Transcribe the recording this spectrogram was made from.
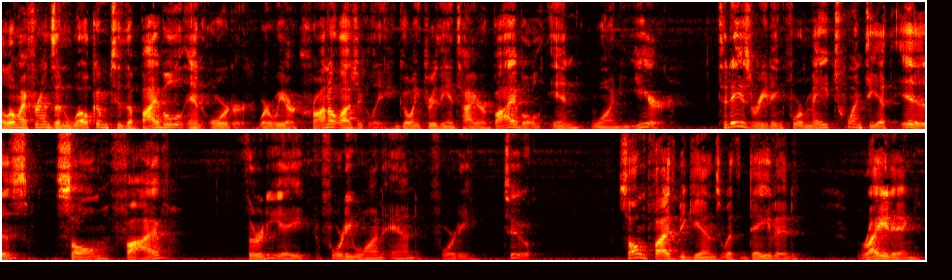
Hello, my friends, and welcome to the Bible in Order, where we are chronologically going through the entire Bible in one year. Today's reading for May 20th is Psalm 5, 38, 41, and 42. Psalm 5 begins with David writing,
